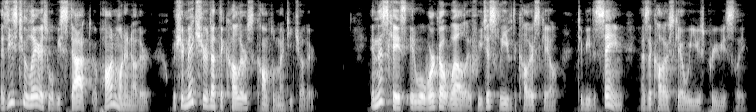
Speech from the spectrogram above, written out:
As these two layers will be stacked upon one another, we should make sure that the colors complement each other. In this case, it will work out well if we just leave the color scale to be the same as the color scale we used previously.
